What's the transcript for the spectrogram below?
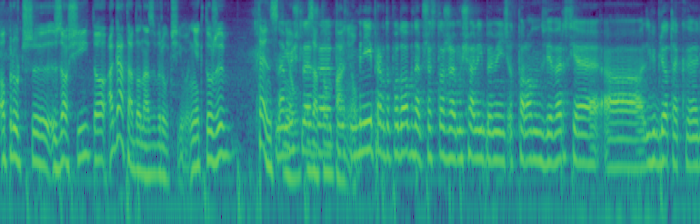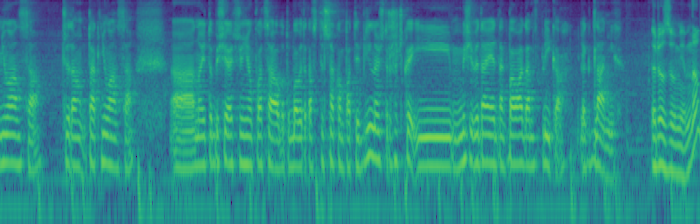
oprócz y, Zosi to Agata do nas wróci. Niektórzy tęsknią no, myślę, za tą że panią. To jest mniej prawdopodobne przez to, że musieliby mieć odpalone dwie wersje a, bibliotek y, Nuansa czy tam tak, niuansa. No i to by się raczej nie opłacało, bo to byłaby taka wsteczna kompatybilność troszeczkę i mi się wydaje jednak bałagan w plikach, jak dla nich. Rozumiem. No,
